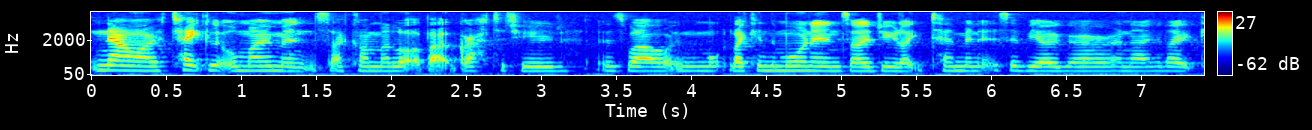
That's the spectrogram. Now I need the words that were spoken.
Now I take little moments like I'm a lot about gratitude as well. In the mo- like in the mornings I do like ten minutes of yoga and I like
